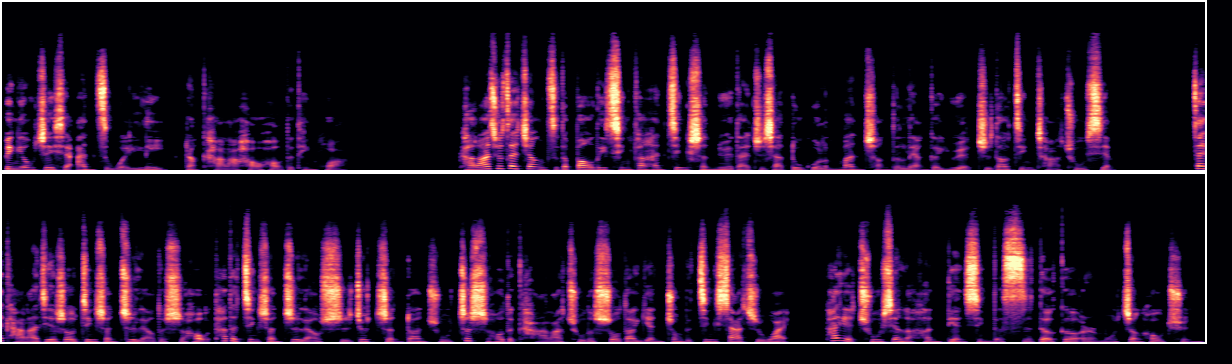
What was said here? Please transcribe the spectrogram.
并用这些案子为例，让卡拉好好的听话。卡拉就在这样子的暴力侵犯和精神虐待之下度过了漫长的两个月，直到警察出现。在卡拉接受精神治疗的时候，他的精神治疗师就诊断出，这时候的卡拉除了受到严重的惊吓之外，他也出现了很典型的斯德哥尔摩症候群。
